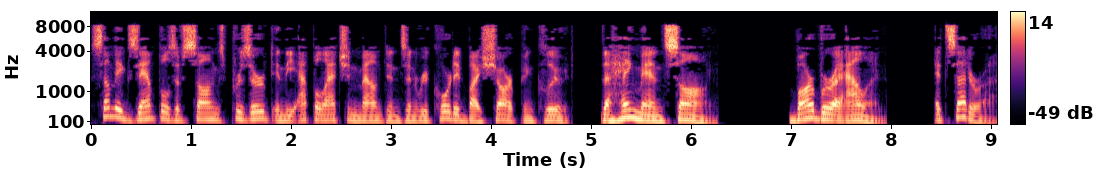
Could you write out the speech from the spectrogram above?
Some examples of songs preserved in the Appalachian Mountains and recorded by Sharp include, "'The Hangman's Song", "'Barbara Allen", etc.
